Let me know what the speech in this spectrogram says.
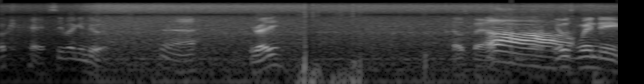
Okay, see if I can do it. Uh, You ready? That was bad. oh. It was windy.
